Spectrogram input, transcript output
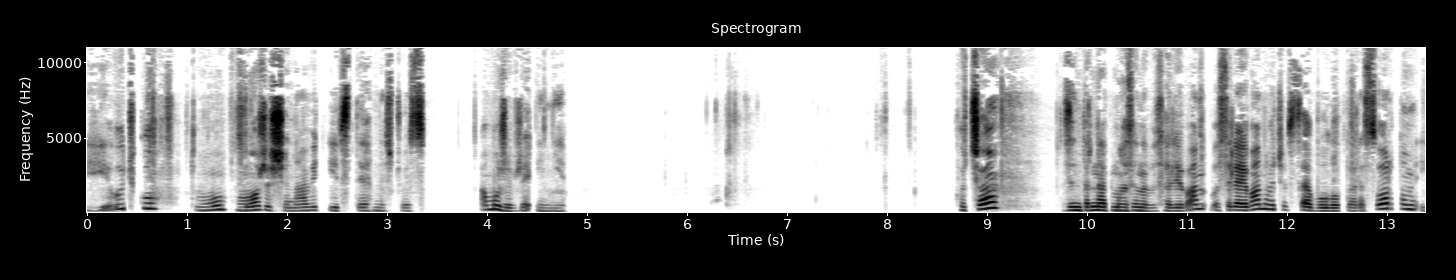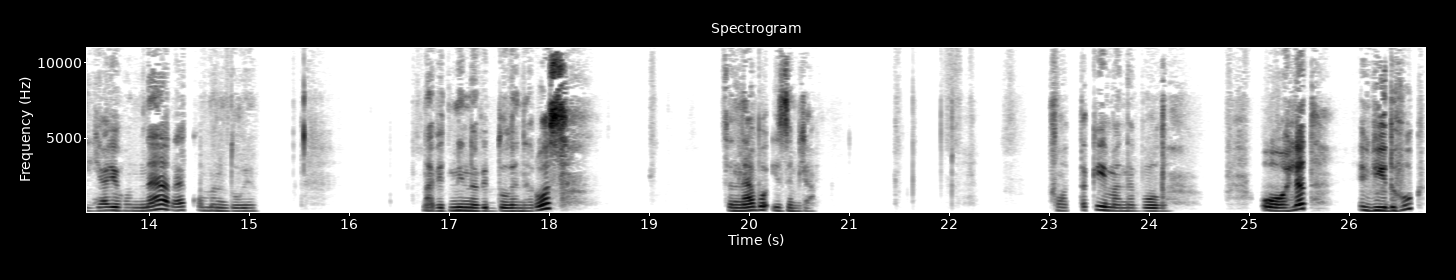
гілочку, тому може ще навіть і встигне щось, а може вже і ні. Хоча з інтернет-магазину Василя Івановича все було пересортом, і я його не рекомендую. На відміну від долини роз, це небо і земля. От такий в мене був огляд, відгук.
